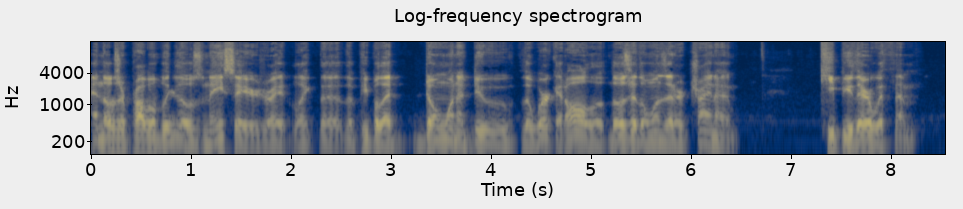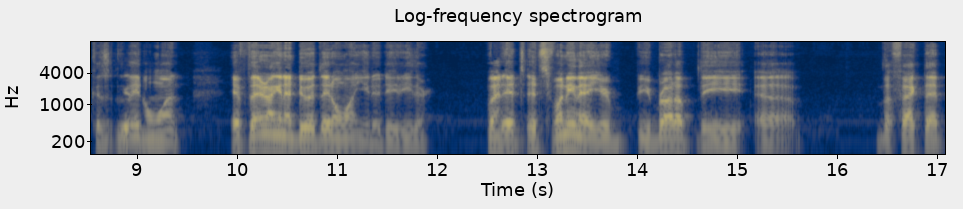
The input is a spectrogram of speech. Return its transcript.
and those are probably those naysayers right? Like the the people that don't want to do the work at all those are the ones that are trying to keep you there with them because yeah. they don't want if they're not going to do it they don't want you to do it either. But it's it's funny that you you brought up the uh the fact that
